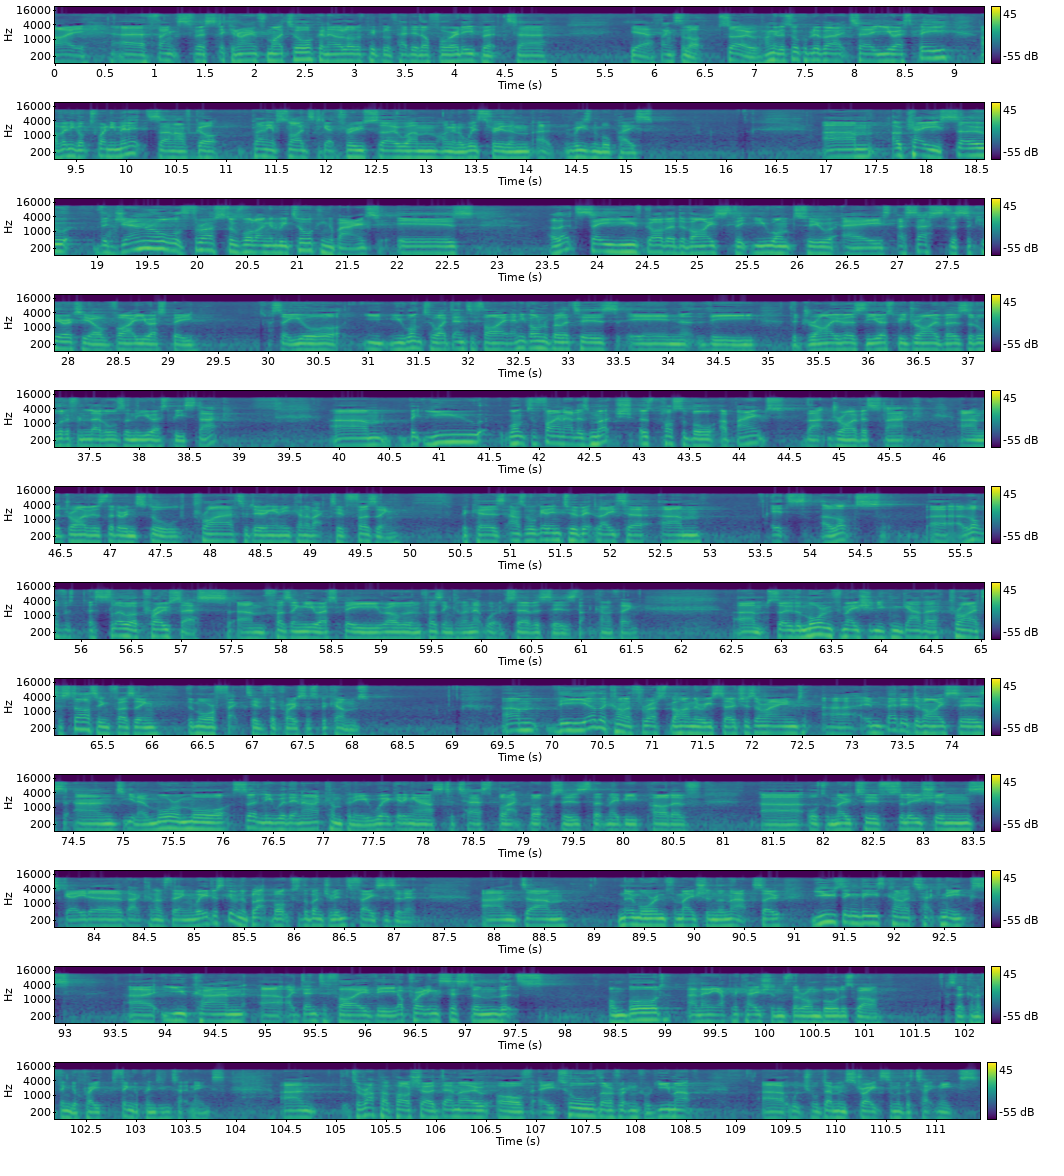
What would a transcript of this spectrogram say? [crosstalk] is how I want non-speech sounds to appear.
Hi, uh, thanks for sticking around for my talk. I know a lot of people have headed off already, but uh, yeah, thanks a lot. So, I'm going to talk a bit about uh, USB. I've only got 20 minutes and I've got plenty of slides to get through, so um, I'm going to whiz through them at a reasonable pace. Um, okay, so the general thrust of what I'm going to be talking about is let's say you've got a device that you want to assess the security of via USB. So you you, want to identify any vulnerabilities in the, the drivers, the USB drivers at all the different levels in the USB stack. Um, but you want to find out as much as possible about that driver stack and the drivers that are installed prior to doing any kind of active fuzzing. Because as we'll get into a bit later, um, it's a lot uh, a lot of a, a slower process, um, fuzzing USB rather than fuzzing kind of network services, that kind of thing. Um, so the more information you can gather prior to starting fuzzing, the more effective the process becomes. Um, the other kind of thrust behind the research is around uh, embedded devices and you know more and more certainly within our company we're getting asked to test black boxes that may be part of uh, automotive solutions, SCADA, that kind of thing, where you're just given a black box with a bunch of interfaces in it. And um, no more information than that. So using these kind of techniques, uh, you can uh, identify the operating system that's on board and any applications that are on board as well. So kind of fingerprinting techniques. And to wrap up, I'll show a demo of a tool that I've written called UMAP uh, which will demonstrate some of the techniques.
